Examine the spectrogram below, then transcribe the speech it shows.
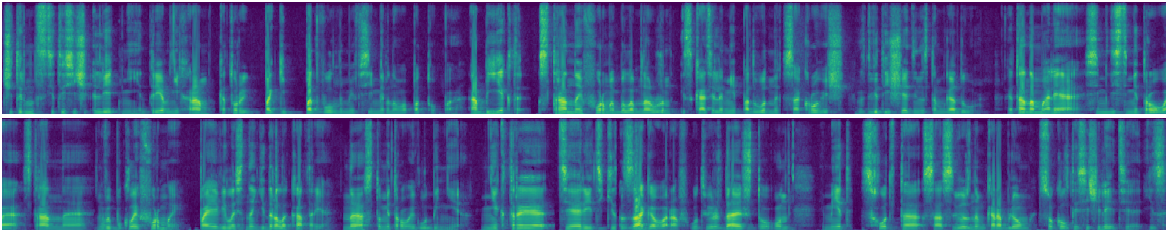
14-тысячелетний древний храм, который погиб под волнами всемирного потопа. Объект странной формы был обнаружен искателями подводных сокровищ в 2011 году. Эта аномалия 70-метровая, странная, выпуклой формы, появилась на гидролокаторе на 100-метровой глубине. Некоторые теоретики заговоров утверждают, что он имеет сходство со звездным кораблем «Сокол Тысячелетия» из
